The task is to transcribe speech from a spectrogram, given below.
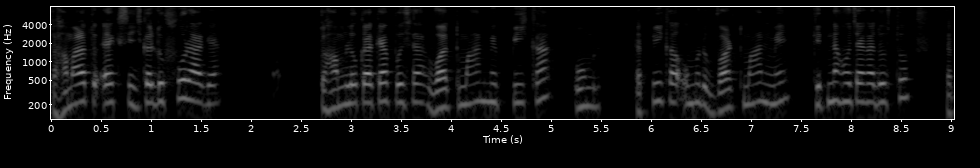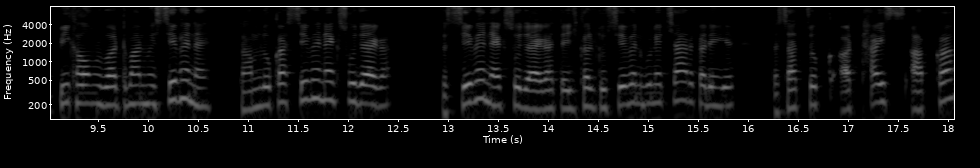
तो हमारा तो x is equal to four आ गया। तो हम लोग का क्या पूछा है? वर्तमान में पी का उम्र। तो पी का उम्र वर्तमान में कितना हो जाएगा दोस्तों? तो पी का उम्र वर्तमान में सेवन है। तो हम लोग का सेवन एक्स हो जाएगा। तो सेवन एक्स हो जाएगा तो इजकल टू सेवन गुने चार करेंगे। तो सात सौ अट्ठाईस आपका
